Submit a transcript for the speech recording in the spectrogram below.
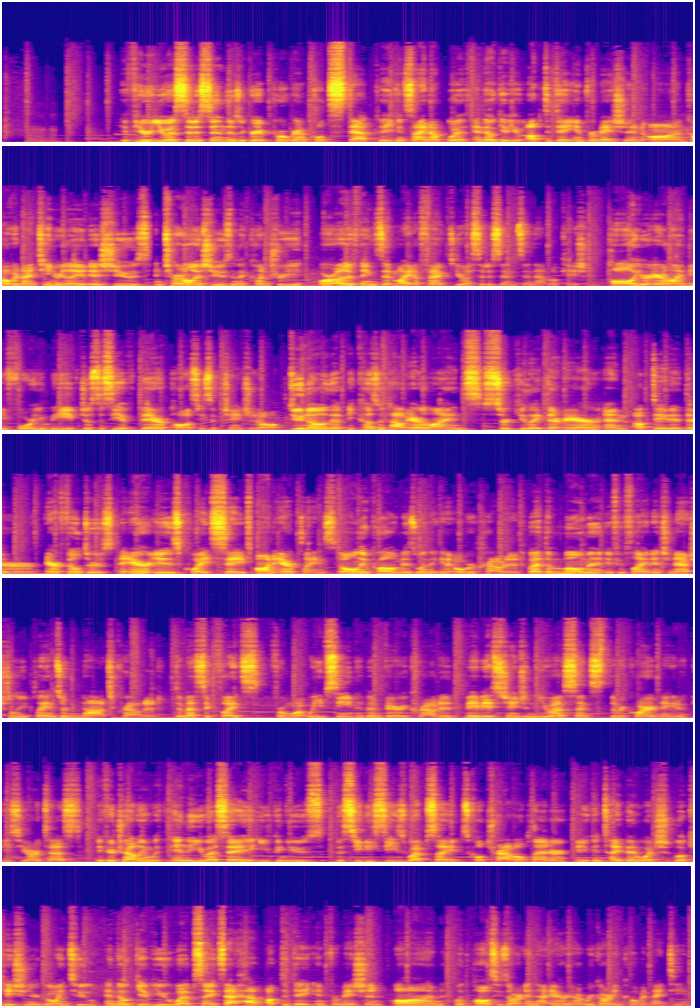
If you're a US citizen, there's a great program called STEP that you can sign up with and they'll give you up-to-date information on COVID-19 related issues, internal issues in the country, or other things that might affect US citizens in that location. Call your airline before you leave just to see if their policies have changed at all. Do know that because of how airlines circulate their air and updated their air filters, the air is quite safe on airplanes. The only problem is when they get overcrowded. But at the moment, if you're flying internationally, planes are not crowded. Domestic flights, from what we've seen, scene have been very crowded. Maybe it's changed in the US since the required negative PCR test. If you're traveling within the USA, you can use the CDC's website. It's called Travel Planner, and you can type in which location you're going to, and they'll give you websites that have up-to-date information on what the policies are in that area regarding COVID-19.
